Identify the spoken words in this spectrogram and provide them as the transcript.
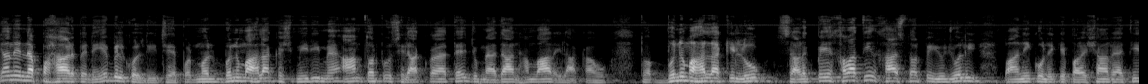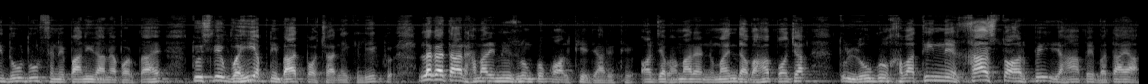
यानी न पहाड़ पे नहीं है, बिल्कुल नीचे पर बुन महला कश्मीरी में आमतौर पर उस इलाके को आते हैं जो मैदान, हमवार इलाका हो। तो अब बुन महला के लोग सड़क पे खातन ख़ास तौर पे यूजुअली पानी को लेकर परेशान रहती हैं। दूर दूर से उन्हें पानी लाना पड़ता है। तो इसलिए वही अपनी बात पहुँचाने के लिए लगातार हमारे न्यूज़ रूम को कॉल किए जा रहे थे। और जब हमारा नुमाइंदा वहाँ पहुँचा तो लोगों खातन ने ख़ास तौर पर यहाँ पर बताया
